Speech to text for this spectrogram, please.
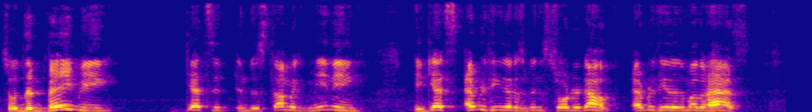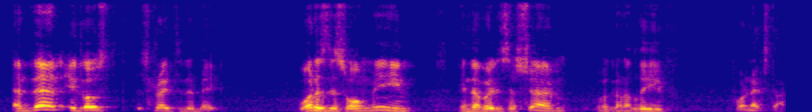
So the baby gets it in the stomach, meaning it gets everything that has been sorted out, everything that the mother has, and then it goes straight to the baby. What does this all mean? In the Avodah Hashem, we're going to leave for next time.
